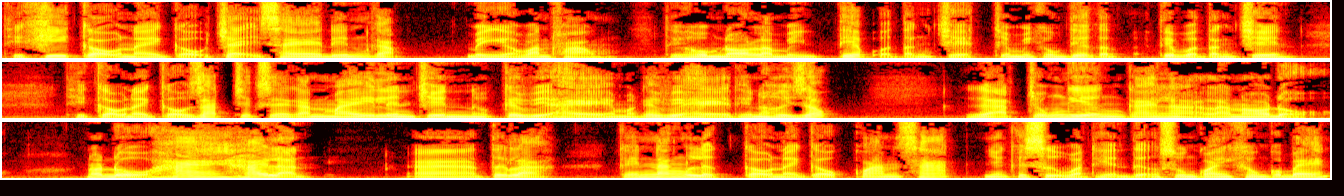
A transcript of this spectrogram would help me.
Thì khi cậu này cậu chạy xe đến gặp mình ở văn phòng thì hôm đó là mình tiếp ở tầng trệt chứ mình không tiếp ở, tiếp ở tầng trên. Thì cậu này cậu dắt chiếc xe gắn máy lên trên cái vỉa hè mà cái vỉa hè thì nó hơi dốc. Gạt chống nghiêng cái là là nó đổ. Nó đổ hai hai lần. À tức là cái năng lực cậu này cậu quan sát những cái sự vật hiện tượng xung quanh không có bén.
